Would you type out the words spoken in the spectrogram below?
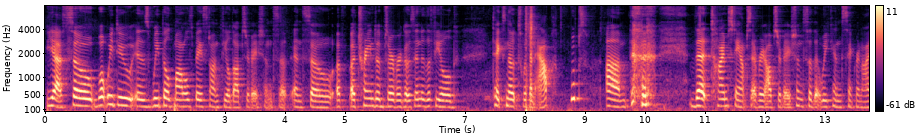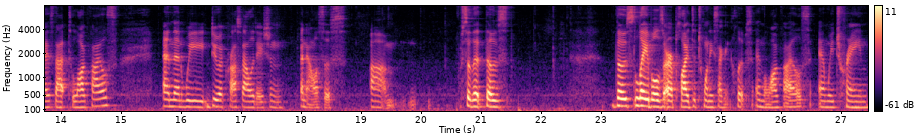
Yeah, so what we do is we build models based on field observations. And so a, a trained observer goes into the field, takes notes with an app, oops, um, that timestamps every observation so that we can synchronize that to log files. And then we do a cross validation analysis um, so that those those labels are applied to 20 second clips in the log files, and we train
